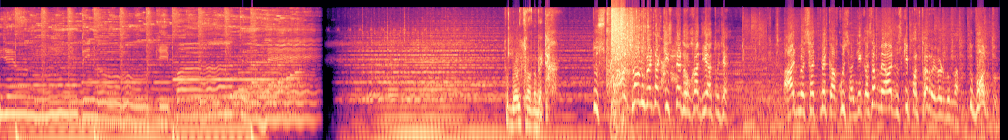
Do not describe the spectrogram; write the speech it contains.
ये उन दिनों की बात है। तू बोल सोनू बेटा। तू बोल सोनू बेटा किसने धोखा दिया तुझे? आज मैं सच में काकू सा की कसम मैं आज उसकी पत्थर रगड़ दूँगा। तू बोल तू।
